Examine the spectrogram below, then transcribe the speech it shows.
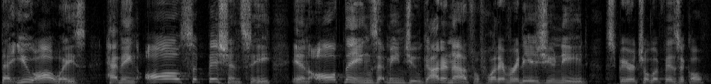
that you always having all sufficiency in all things. That means you've got enough of whatever it is you need, spiritual or physical,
